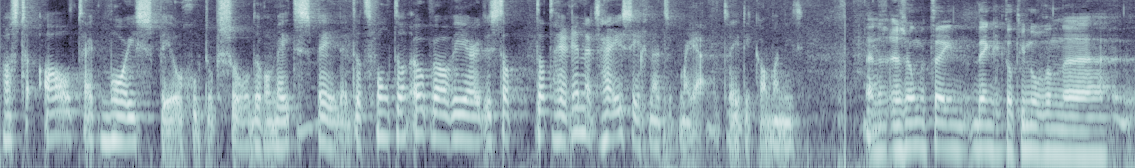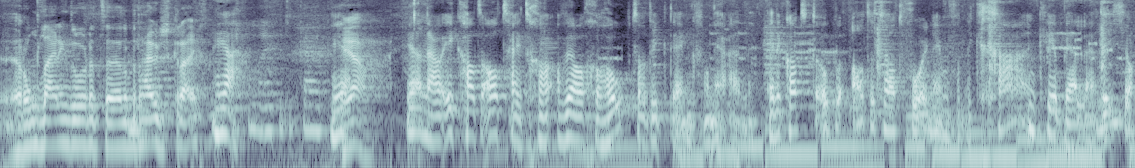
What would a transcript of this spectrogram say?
was er altijd mooi speelgoed op zolder om mee te spelen. Dat vond ik dan ook wel weer, dus dat, dat herinnert hij zich natuurlijk. Maar ja, dat weet ik allemaal niet. En, en zometeen denk ik dat u nog een eh, rondleiding door het, eh, het huis krijgt. Ja, Om even te kijken. ja. Ja. Ja, nou, ik had altijd ge- wel gehoopt dat ik denk van ja. en- ik had het ook altijd wel het voornemen van ik ga een keer bellen, weet je wel.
